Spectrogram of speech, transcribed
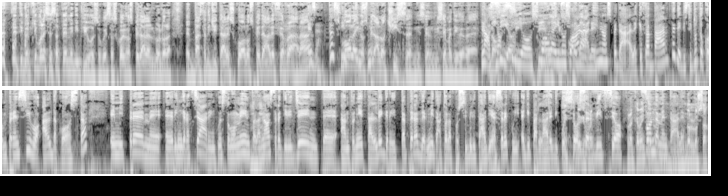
senti, per chi volesse saperne di più su questa scuola in ospedale, allora eh, basta digitare scuola ospedale Ferrara? Esatto, sì. Scuola sì, in sì. ospedale, allora CIS mi, se- mi sembra di aver... No, SIO. Sio, scuola sì. in Scuola ospedale. in ospedale, che fa parte dell'Istituto Comprensivo Alda Costa e mi preme eh, ringraziare in questo momento Mhm. la nostra dirigente Antonietta Allegretta per avermi dato la possibilità di essere qui e di parlare di questo Eh sì, perché servizio fran- francamente fondamentale. Non, non lo sa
